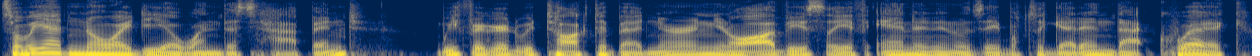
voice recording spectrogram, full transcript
So we had no idea when this happened. We figured we'd talk to Bednar, and you know, obviously, if Annunen was able to get in that quick,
